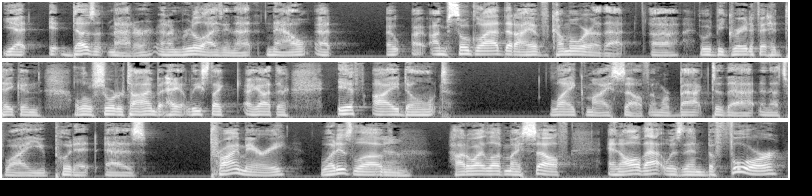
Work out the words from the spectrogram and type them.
yet it doesn't matter. And I'm realizing that now at I, am so glad that I have come aware of that. Uh, it would be great if it had taken a little shorter time, but hey, at least I, I got there. If I don't like myself, and we're back to that, and that's why you put it as primary. What is love? Yeah. How do I love myself? And all that was then before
